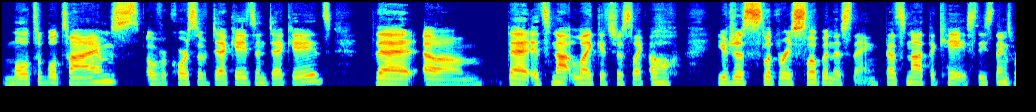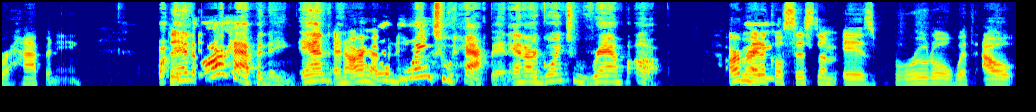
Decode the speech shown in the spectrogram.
multiple times over course of decades and decades that um that it's not like it's just like oh you're just slippery sloping this thing. That's not the case. These things were happening. Uh, the- and are happening and and are are happening. going to happen and are going to ramp up. our right? medical system is brutal without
